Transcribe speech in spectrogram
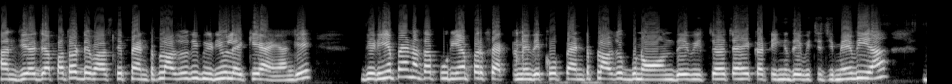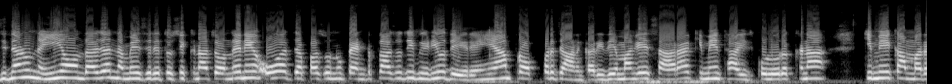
ਹਾਂਜੀ ਅੱਜ ਆਪਾਂ ਤੁਹਾਡੇ ਵਾਸਤੇ ਪੈਂਟ ਪਲਾਜ਼ੋ ਦੀ ਵੀਡੀਓ ਲੈ ਕੇ ਆਏ ਆਂਗੇ ਜਿਹੜੀਆਂ ਭੈਣਾਂ ਤਾਂ ਪੂਰੀਆਂ ਪਰਫੈਕਟ ਨੇ, ਦੇਖੋ, ਪੈਂਟ ਪਲਾਜ਼ੋ ਬਣਾਉਣ ਦੇ ਵਿੱਚ, ਚਾਹੇ ਕਟਿੰਗ ਦੇ ਵਿੱਚ ਜਿਵੇਂ ਵੀ ਆ, ਜਿਨ੍ਹਾਂ ਨੂੰ ਨਹੀਂ ਆਉਂਦਾ ਜਾਂ ਨਵੇਂ ਸਿਰੇ ਤੋਂ ਸਿੱਖਣਾ ਚਾਹੁੰਦੇ ਨੇ, ਉਹ ਅੱਜ ਆਪਾਂ ਤੁਹਾਨੂੰ ਪੈਂਟ ਪਲਾਜ਼ੋ ਦੀ ਵੀਡੀਓ ਦੇ ਰਹੇ ਹਾਂ ਪ੍ਰੋਪਰ ਜਾਣਕਾਰੀ ਦੇਵਾਂਗੇ ਸਾਰਾ, ਕਿਵੇਂ ਥਾਈਜ਼ ਕੋਲੋਂ ਰੱਖਣਾ, ਕਿਵੇਂ ਕਮਰ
